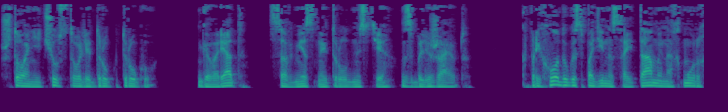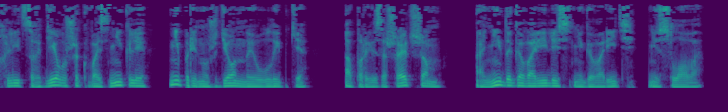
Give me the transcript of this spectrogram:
что они чувствовали друг к другу. Говорят, совместные трудности сближают. К приходу господина Сайтамы на хмурых лицах девушек возникли непринужденные улыбки. О произошедшем они договорились не говорить ни слова.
